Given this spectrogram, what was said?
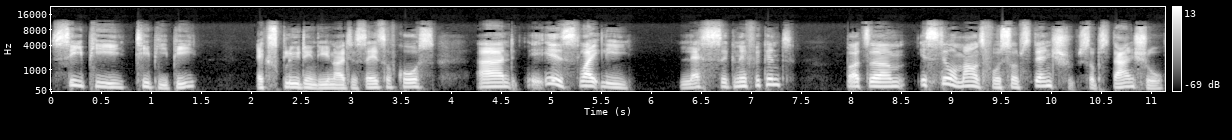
CPTPP, excluding the United States, of course, and it is slightly less significant, but um, it still amounts for substantial, substantial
